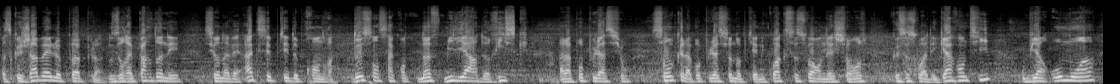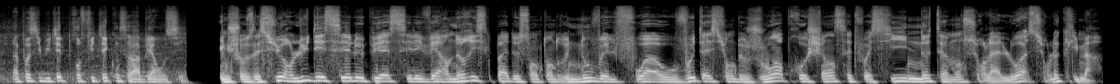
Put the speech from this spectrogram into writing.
Parce que jamais le peuple nous aurait pardonné si on avait accepté de prendre 259 milliards de risques à la population sans que la population n'obtienne quoi que ce soit en échange, que ce soit des garanties ou bien au moins la possibilité de profiter quand ça va bien aussi. Une chose est sûre, l'UDC, le PS et les Verts ne risquent pas de s'entendre une nouvelle fois aux votations de juin prochain, cette fois-ci notamment sur la loi sur le climat.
